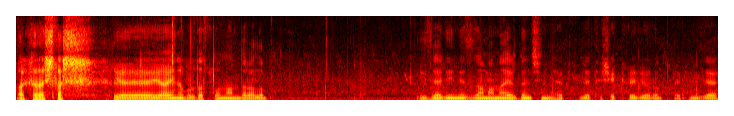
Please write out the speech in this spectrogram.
Arkadaşlar e, yayını burada sonlandıralım. İzlediğiniz zaman ayırdığın için hepinize teşekkür ediyorum. Hepinize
